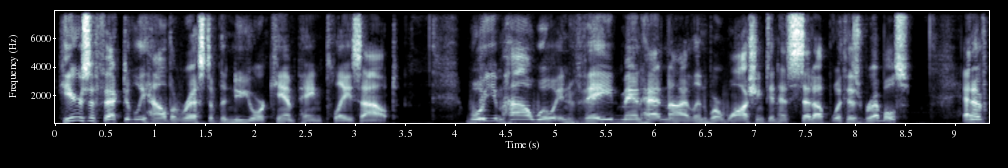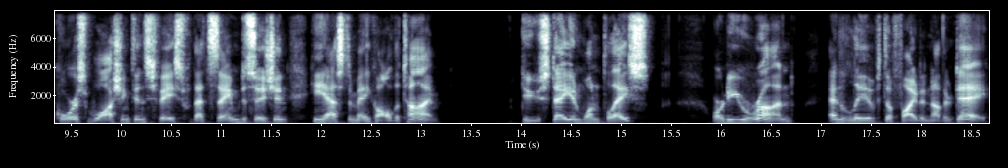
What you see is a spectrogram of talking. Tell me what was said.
Here's effectively how the rest of the New York campaign plays out. William Howe will invade Manhattan Island, where Washington has set up with his rebels. And of course, Washington's faced with that same decision he has to make all the time. Do you stay in one place? Or do you run and live to fight another day.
